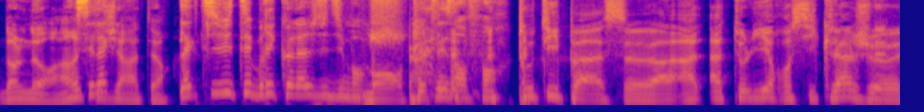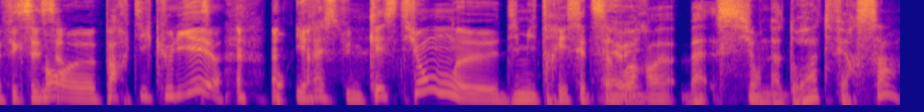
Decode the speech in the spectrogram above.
dans le Nord. Un réfrigérateur. L'activité bricolage du dimanche Bon. avec les enfants. Tout y passe. Euh, Atelier recyclage effectivement euh, particulier. Bon, il reste une question, euh, Dimitri, c'est de Eh savoir euh, bah, si on a droit de faire ça.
